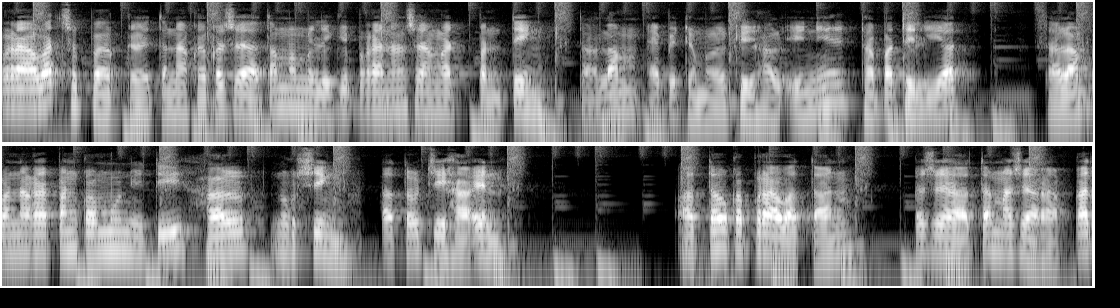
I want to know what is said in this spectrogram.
Perawat sebagai tenaga kesehatan memiliki peranan sangat penting dalam epidemiologi. Hal ini dapat dilihat dalam penerapan community health nursing atau CHN atau keperawatan kesehatan masyarakat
